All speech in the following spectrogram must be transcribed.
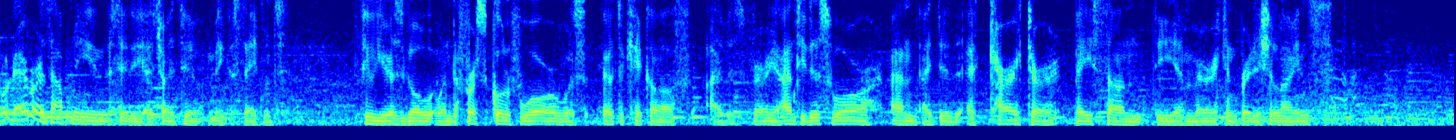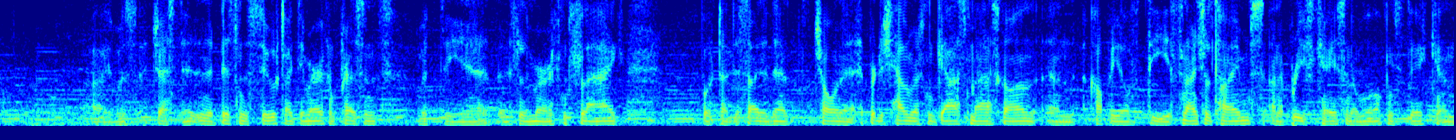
Whatever is happening in the city, I try to make a statement few years ago when the first Gulf War was about to kick off. I was very anti this war and I did a character based on the American British alliance. I was dressed in a business suit like the American president with the, uh, the little American flag. But I decided then to throw in a, British helmet and gas mask on and a copy of the Financial Times and a briefcase and a walking stick and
